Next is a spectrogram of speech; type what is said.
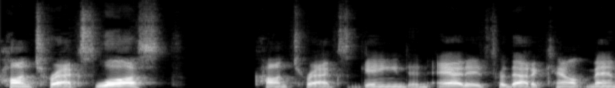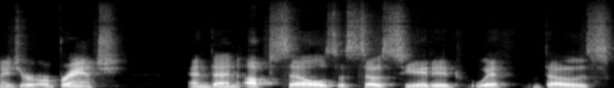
contracts lost, contracts gained and added for that account manager or branch, and then upsells associated with those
